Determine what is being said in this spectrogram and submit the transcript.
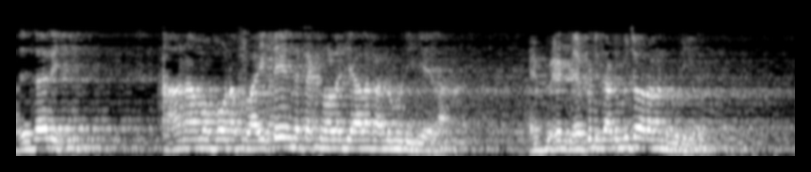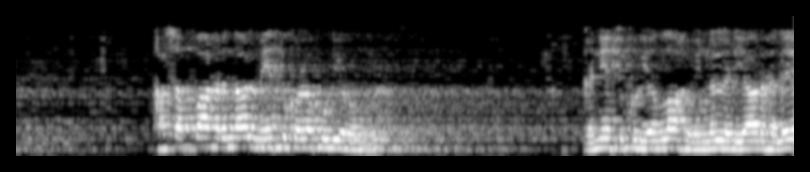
அது சரி. காணாம போன பிளைட்டே இந்த டெக்னாலஜியால கண்டுபிடிக்கலாம் எப்படி எப்படி தடுப்பு சவரை கண்டுபிடிக்கிறது கசப்பாக இருந்தாலும் ஏற்றுக்கொள்ளக்கூடிய ஒரு உண்மை கண்ணியத்துக்குரிய அல்லாஹுவின் நல்லடியார்களே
